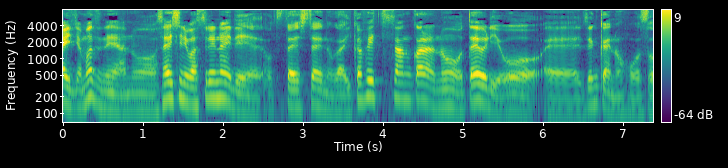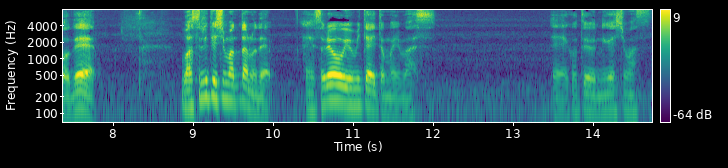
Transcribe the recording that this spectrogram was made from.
はいじゃあまずねあの最初に忘れないでお伝えしたいのがイカフェッチさんからのお便りを、えー前回の放送で忘れてしまったので、えーそれを読みたいと思います。えー、ご提お願いします。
